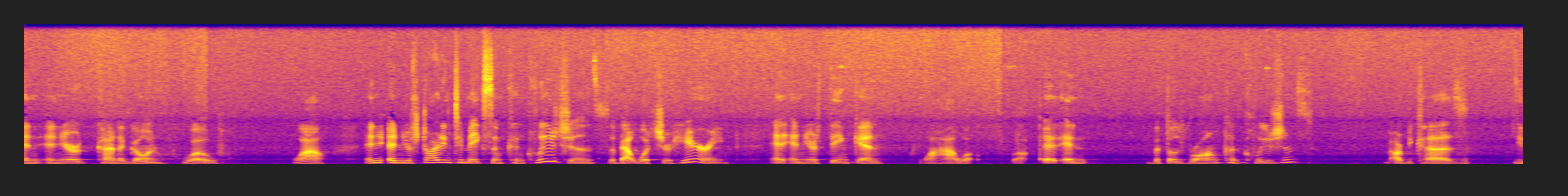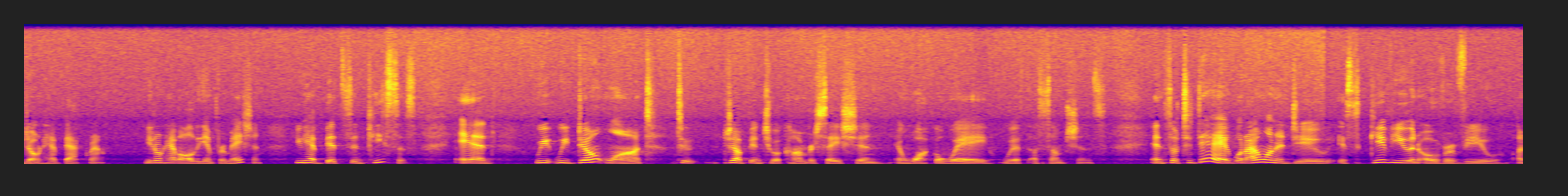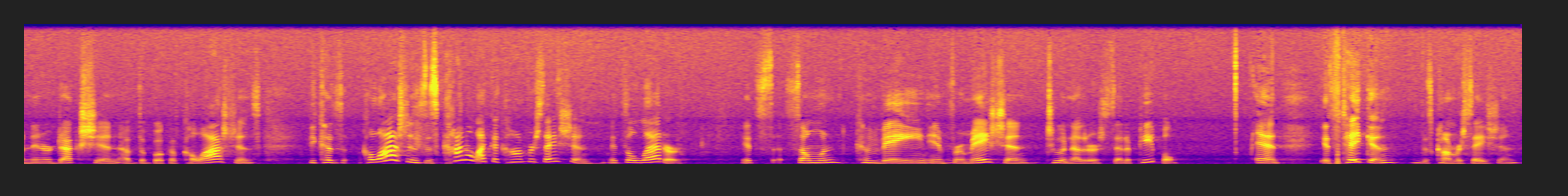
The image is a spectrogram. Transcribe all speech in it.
and, and you're kind of going, whoa, wow. And, and you're starting to make some conclusions about what you're hearing. And, and you're thinking, wow, well, and, and, but those wrong conclusions are because you don't have background. You don't have all the information. You have bits and pieces. And we, we don't want to jump into a conversation and walk away with assumptions. And so today, what I want to do is give you an overview, an introduction of the book of Colossians, because Colossians is kind of like a conversation. It's a letter, it's someone conveying information to another set of people. And it's taken, this conversation,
